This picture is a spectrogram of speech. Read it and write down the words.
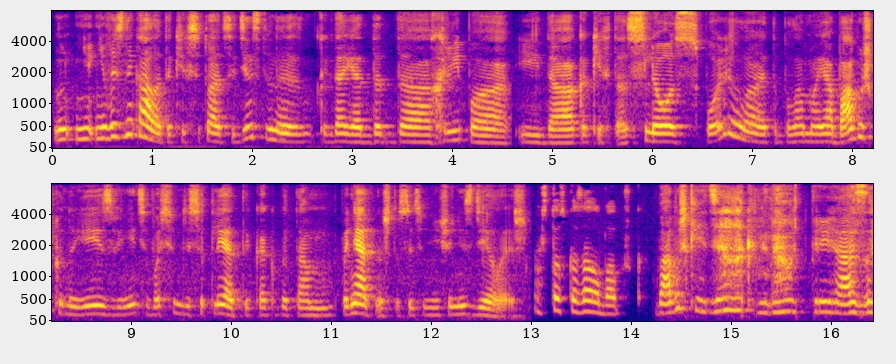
ну, не, не возникало таких ситуаций. Единственное, когда я до, до хрипа и до каких-то слез спорила, это была моя бабушка, но ей, извините, 80 лет, и как бы там понятно, что с этим ничего не сделаешь. А что сказала бабушка? Бабушке я делала камин три раза.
